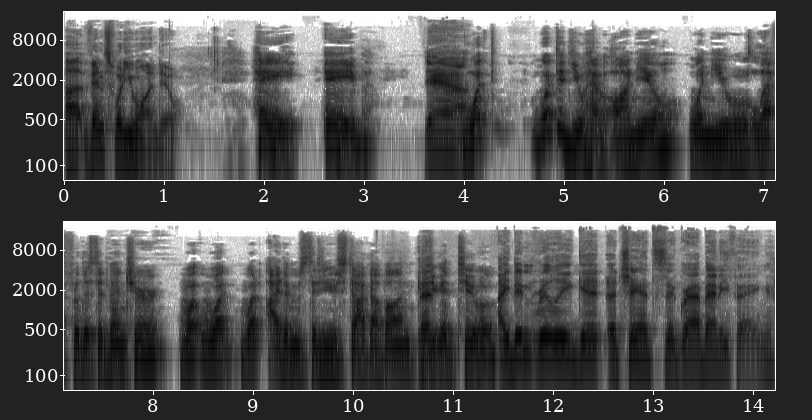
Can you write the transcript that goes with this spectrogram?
Uh, Vince, what do you want to do? Hey, Abe, Yeah. what what did you have on you when you left for this adventure? What what what items did you stock up on? Because you get two. Of, I didn't really get a chance to grab anything.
